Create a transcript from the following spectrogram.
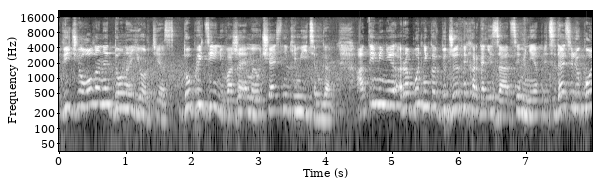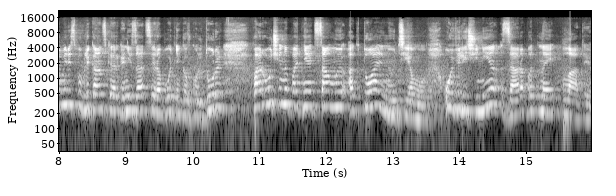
Виджиоланы Дона Йортиас. Добрый день, уважаемые участники митинга. От имени работников бюджетных организаций мне, председателю Коми Республиканской организации работников культуры, поручено поднять самую актуальную тему о величине заработной платы.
